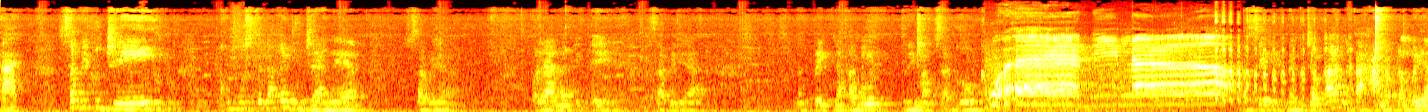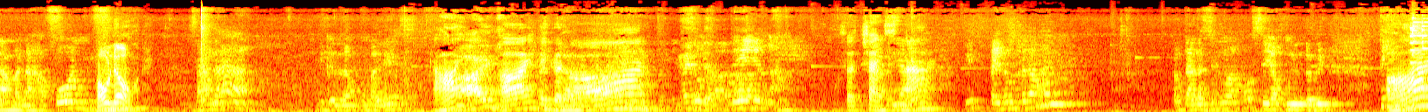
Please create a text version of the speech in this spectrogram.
Ay. Sabi ko, Jay, kumusta na kayo ni Janet? Sabi niya, wala na kita eh. Sabi niya, nag-break na kami 3 months ago. Pwede na! Kasi ka, nakahanap ng mayaman na hapon. Oh no! Sana, hindi ka na lang umalis. Ay, ay, may ganon. So, then, So, chance na. Eh, painom ka naman. Pagdalasing mo ako, saya ko yung gabi. Ay!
